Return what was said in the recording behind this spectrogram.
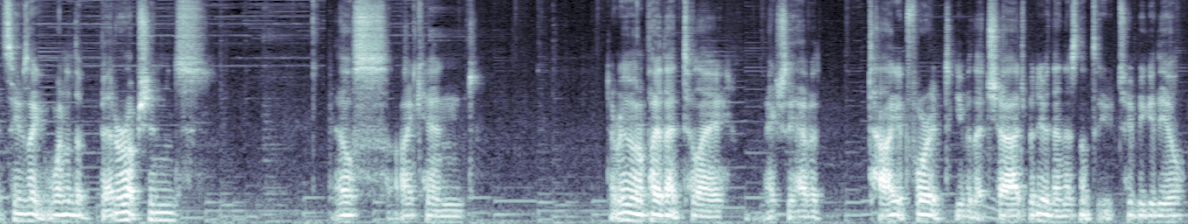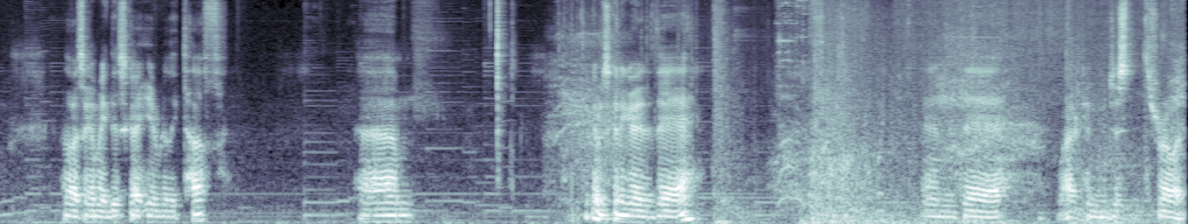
It seems like one of the better options. Else I can... Don't really want to play that until I actually have a target for it to give it that charge, but even then that's not too, too big a deal. Otherwise I can make this guy here really tough. Um, I think I'm just going to go there. And there. I can just throw it.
